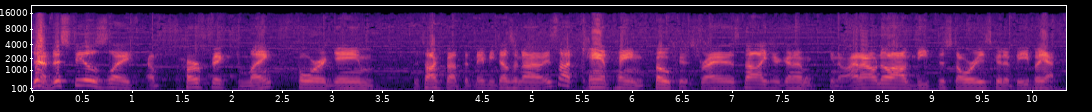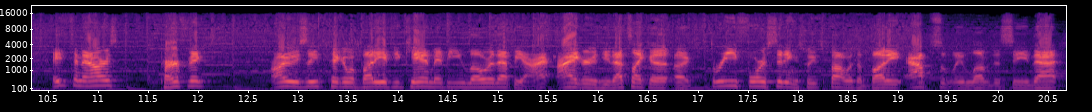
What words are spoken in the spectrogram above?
Yeah, this feels like a perfect length for a game we talked about that maybe doesn't uh, it's not campaign focused right? It's not like you're gonna you know i don't know how deep the story is gonna be but yeah. 8 to 10 hours perfect. Obviously pick up a buddy if you can maybe you lower that but yeah i, I agree with you. That's like a, a three four sitting sweet spot with a buddy. Absolutely love to see that.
